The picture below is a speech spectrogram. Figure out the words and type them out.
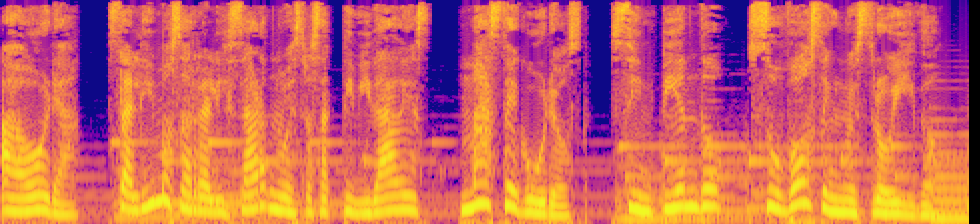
Ahora salimos a realizar nuestras actividades más seguros, sintiendo su voz en nuestro oído.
